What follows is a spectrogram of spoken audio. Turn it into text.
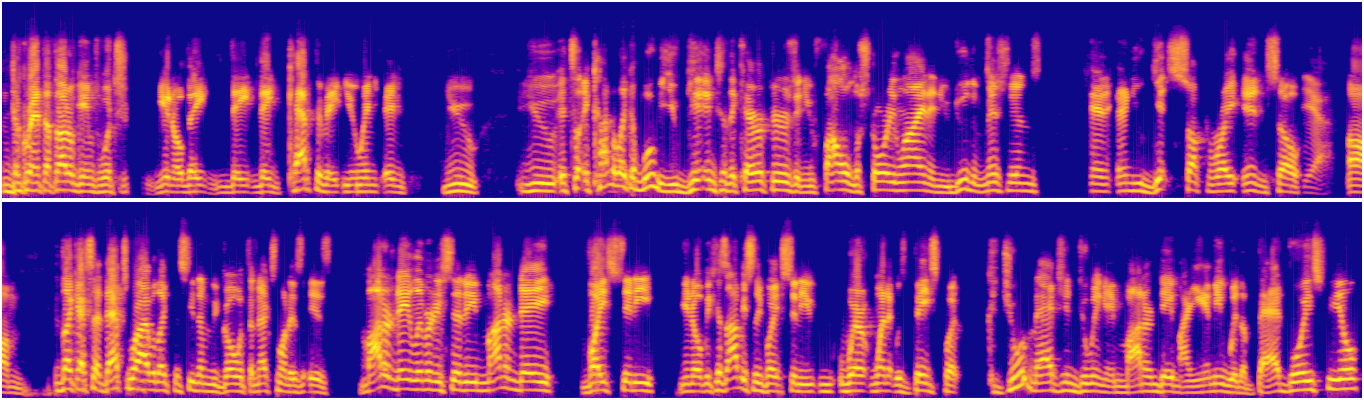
the Grand Theft Auto games, which you know they they they captivate you, and and you you it's like kind of like a movie. You get into the characters, and you follow the storyline, and you do the missions, and and you get sucked right in. So yeah, um, like I said, that's where I would like to see them to go with the next one is is modern day Liberty City, modern day Vice City. You know, because obviously Vice City where when it was based, but could you imagine doing a modern day Miami with a Bad Boys feel?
